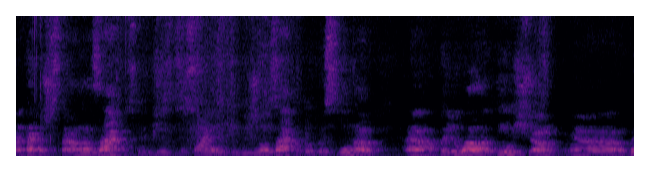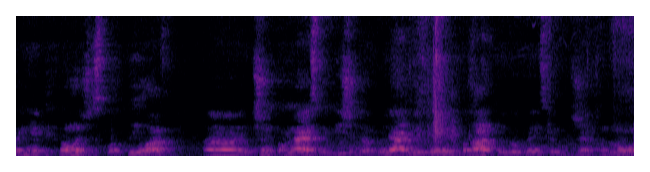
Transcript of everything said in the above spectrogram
а також сторона захисту під застосування запобіжного заходу постійно е, апелювала тим, що Укргенів Технологі сплатила, е, якщо не помиляюсь, більше 3 мільярдів гривень податків до українського бюджету. Ну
